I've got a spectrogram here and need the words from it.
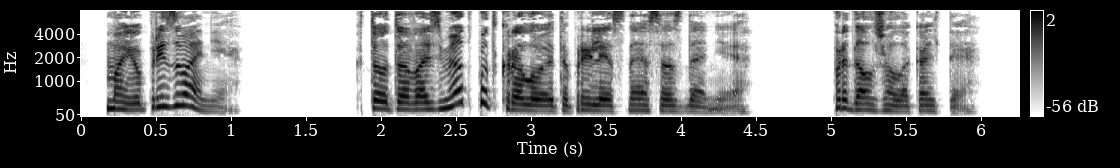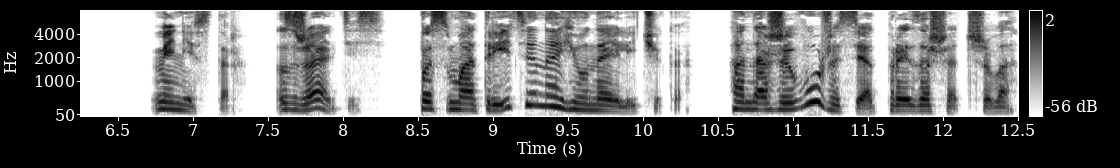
— мое призвание. «Кто-то возьмет под крыло это прелестное создание?» — продолжала Кальте. «Министр, сжальтесь. Посмотрите на юное личико. Она же в ужасе от произошедшего».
